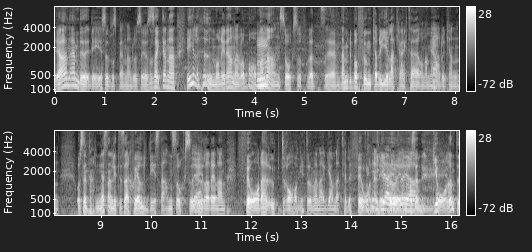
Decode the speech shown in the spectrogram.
Ja, nej, men det, det är superspännande att se. Och som sagt, denna, jag gillar humorn i denna. Det var bra Mm. balans också. För att, eh, nej, men det bara funkar. Du gillar karaktärerna mer. Ja. Du kan, och sen nästan lite så här självdistans också. Jag Ja. gillar det när han får det här uppdraget och den här gamla telefonen i början. ja. Och sen går inte...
